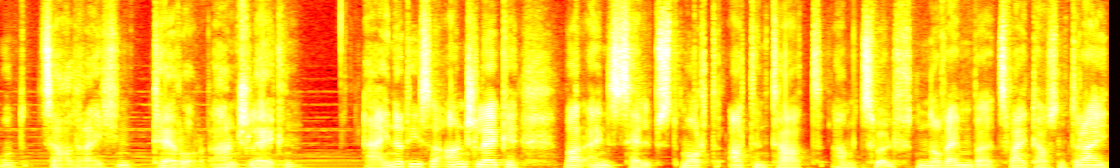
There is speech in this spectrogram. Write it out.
und zahlreichen Terroranschlägen. Einer dieser Anschläge war ein Selbstmordattentat am 12. November 2003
